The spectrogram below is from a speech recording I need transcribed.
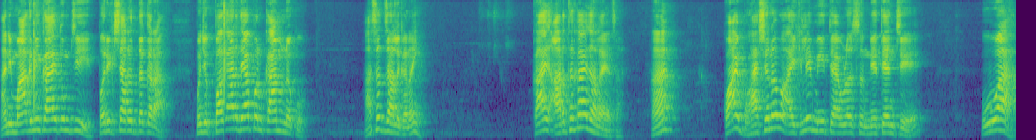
आणि मागणी काय तुमची? परीक्षा रद्द करा. म्हणजे पगार द्या पण काम नको. असंच झालं का नाही? काय अर्थ काय झाला याचा? हां? काय भाषणं ऐकले मी त्यावेळेस नेत्यांचे? वा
